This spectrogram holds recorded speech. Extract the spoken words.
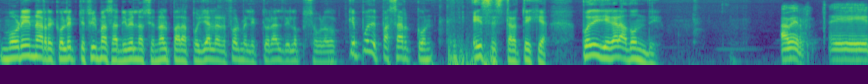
Morena recolecte firmas a nivel nacional para apoyar la reforma electoral de López Obrador. ¿Qué puede pasar con esa estrategia? ¿Puede llegar a dónde? A ver, eh,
